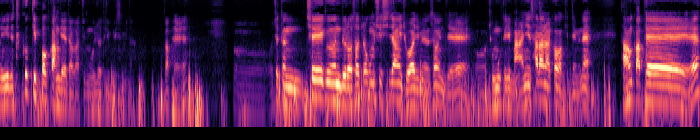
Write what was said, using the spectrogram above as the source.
이게 이제 특급 기법 강좌에다가 지금 올려드리고 있습니다. 카페에. 어, 어쨌든 최근 들어서 조금씩 시장이 좋아지면서 이제 어, 종목들이 많이 살아날 것 같기 때문에 다음 카페에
